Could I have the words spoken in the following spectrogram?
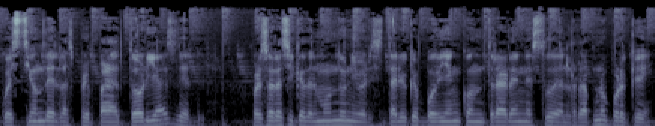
cuestión de las preparatorias del por eso ahora sí que del mundo universitario que podía encontrar en esto del rap no porque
